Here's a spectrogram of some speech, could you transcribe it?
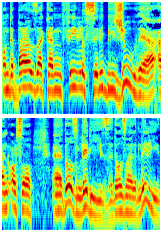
on the bars I can feel Celi Bijou there and also uh, those ladies, those are lady,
